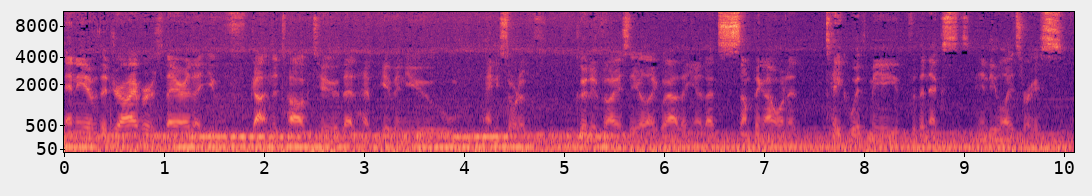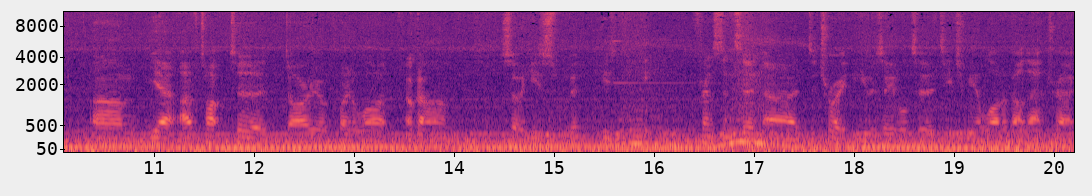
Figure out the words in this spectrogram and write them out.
Any of the drivers there that you've gotten to talk to that have given you any sort of good advice that you're like, wow, that, you know, that's something I want to take with me for the next Indy Lights race. Um, yeah, I've talked to Dario quite a lot. Okay. Um, so he's been- he's he, for instance at uh, Detroit, he was able to teach me a lot about that track.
